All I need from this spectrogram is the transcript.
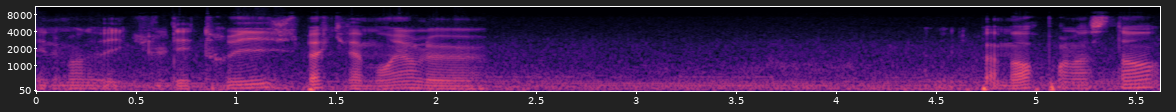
Élément de véhicule détruit. J'espère qu'il va mourir le... Il est pas mort pour l'instant.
